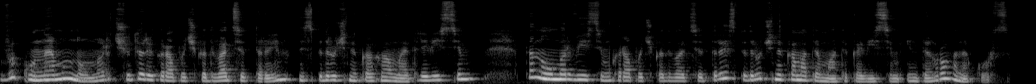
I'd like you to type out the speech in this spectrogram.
Виконуємо номер 4.23 із підручника Геометрія 8 та номер 8.23 з підручника Математика 8. Інтегрований курс.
